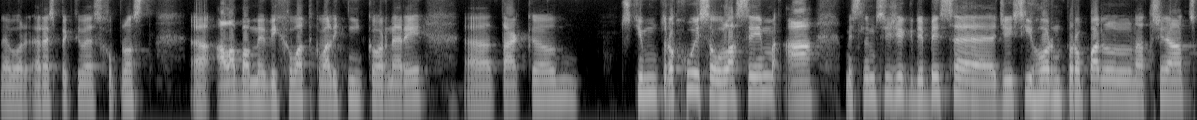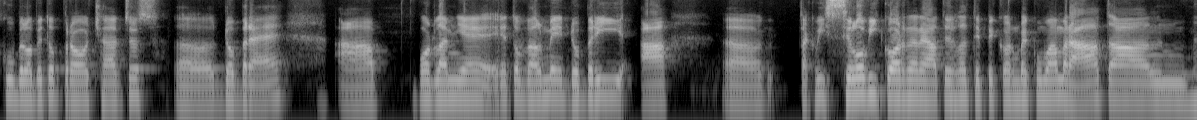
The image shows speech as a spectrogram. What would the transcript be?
nebo respektive schopnost Alabamy vychovat kvalitní cornery, uh, tak s tím trochu i souhlasím a myslím si, že kdyby se JC Horn propadl na třináctku, bylo by to pro Chargers uh, dobré a podle mě je to velmi dobrý a uh, takový silový corner, já tyhle typy cornerbacků mám rád a uh,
